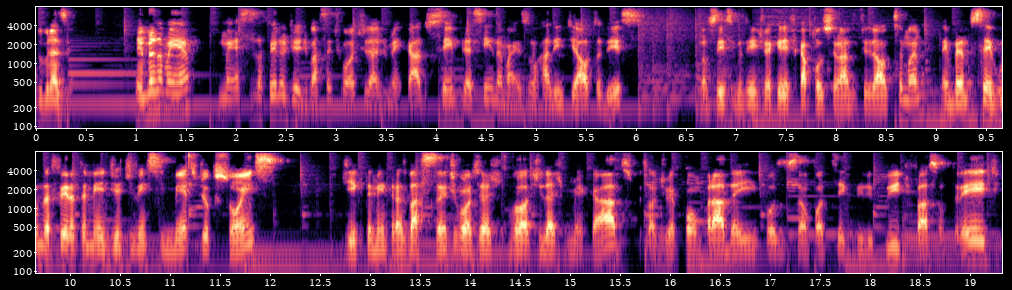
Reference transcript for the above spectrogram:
do Brasil. Lembrando amanhã, amanhã é sexta-feira, dia de bastante volatilidade de mercado, sempre assim, ainda mais um rally de alta desse. Não sei se muita gente vai querer ficar posicionado no final de semana. Lembrando que segunda-feira também é dia de vencimento de opções, dia que também traz bastante volatilidade, de mercado. Se o pessoal tiver comprado aí em posição, pode ser que liquide, faça um trade.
